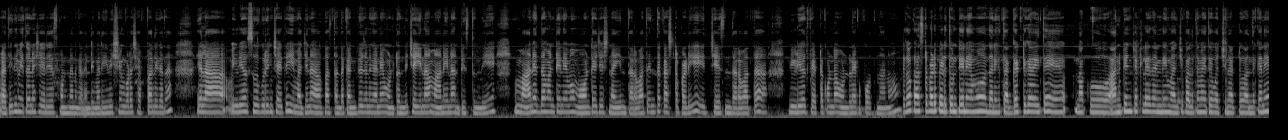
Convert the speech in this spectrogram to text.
ప్రతిదీ మీతోనే షేర్ చేసుకుంటున్నాను కదండి. మరి ఈ విషయం కూడా చెప్పాలి కదా. ఇలా వీడియోస్ గురించి అయితే ఈ మధ్యన కాస్తంత కన్ఫ్యూజన్గానే ఉంటుంది. చేయనా మానేనా అనిపిస్తుంది. మానేద్దామంటేనేమో మోనిటైజేషన్ అయిన తర్వాత ఇంత కష్టపడి చేసిన తర్వాత వీడియో పెట్టకుండా ఉండలేకపోతున్నాను. ఏదో కష్టపడి పెడుతుంటేనేమో దానికి తగ్గట్టుగా అయితే నాకు అనిపించట్లేదండి. మంచి ఫలితం అయితే వచ్చినట్టు. అందుకనే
